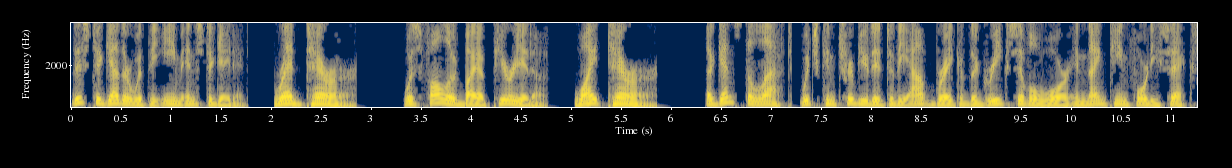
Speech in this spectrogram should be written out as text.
This together with the EAM instigated «Red Terror» was followed by a period of «White Terror» against the left, which contributed to the outbreak of the Greek Civil War in 1946.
